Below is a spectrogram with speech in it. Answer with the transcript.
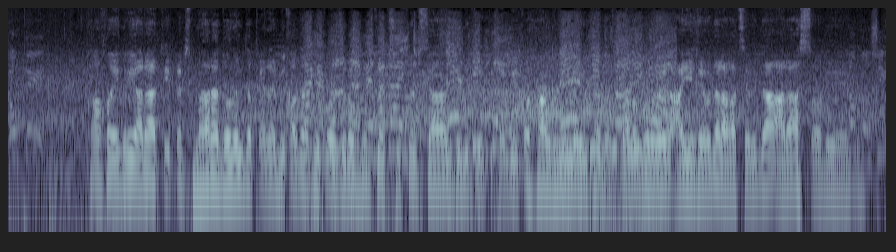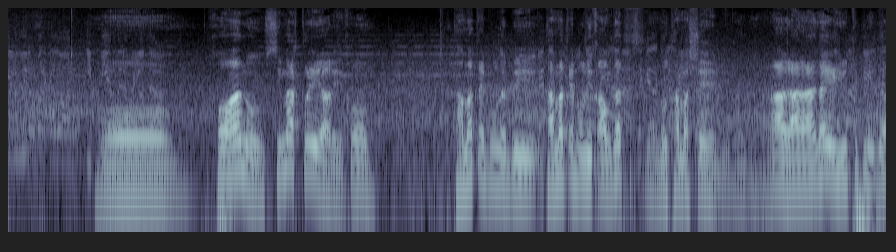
Couté. ახო ეგრე არა ტიპებს მარადონემ და პელები ყავდათ ნიკოლოზ რობუსტეც უშვებს ძალიან დიდი ტიპები იყო ჰანგრიმენთან და როგორ ვერ აიღეო და რაღაცები და არასწორი ო ხო ანუ სიმართლე არის ხო. დამატებულები დამატებული ყავდათ მოთამაშეები რა რა რა YouTube-ი და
